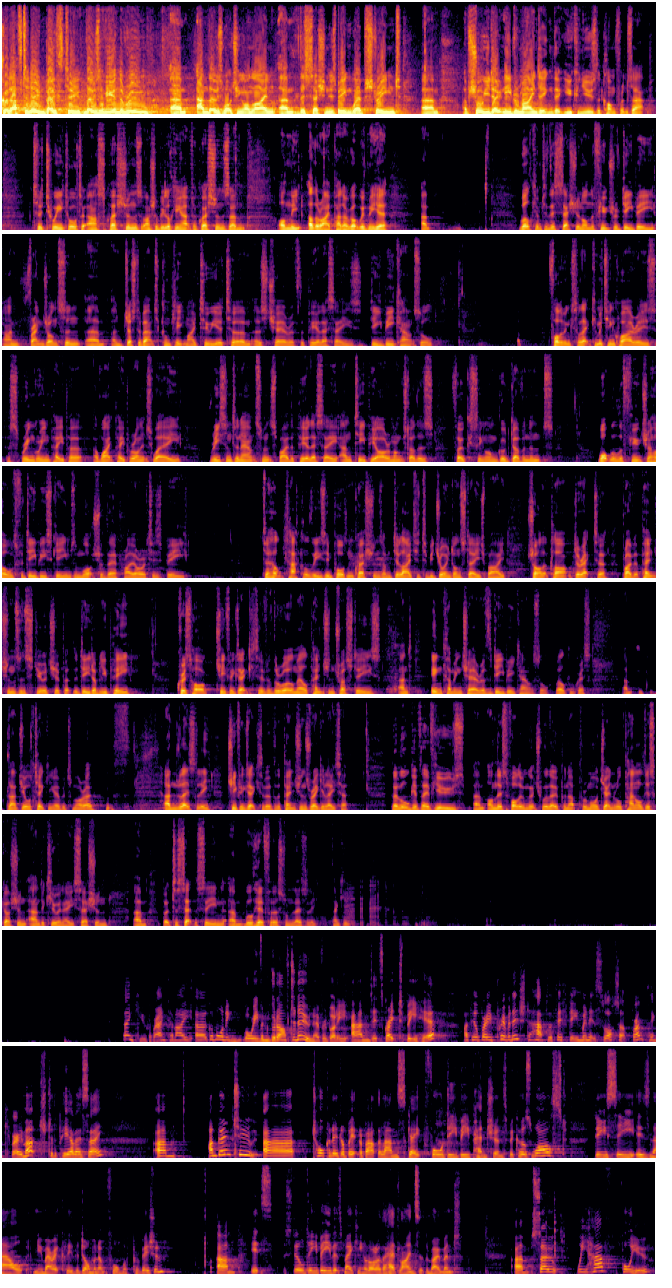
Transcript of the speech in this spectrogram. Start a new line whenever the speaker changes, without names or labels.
Good afternoon, both to those of you in the room um, and those watching online. Um, this session is being web streamed. Um, I'm sure you don't need reminding that you can use the conference app to tweet or to ask questions. I shall be looking out for questions um, on the other iPad I've got with me here. Um, welcome to this session on the future of DB. I'm Frank Johnson. Um, I'm just about to complete my two-year term as chair of the PLSA's DB Council. Following select committee inquiries, a spring green paper, a white paper on its way, recent announcements by the PLSA and TPR amongst others focusing on good governance, what will the future hold for DB schemes and what should their priorities be? To help tackle these important questions, I'm delighted to be joined on stage by Charlotte Clark, Director, Private Pensions and Stewardship at the DWP, Chris Hogg, Chief Executive of the Royal Mail Pension Trustees and incoming Chair of the DB Council. Welcome, Chris. I'm glad you're taking over tomorrow. and Lesley, Chief Executive of the Pensions Regulator. They'll all give their views um, on this, following which we'll open up for a more general panel discussion and a Q&A session. Um, but to set the scene, um, we'll hear first from Lesley. Thank you.
Thank you, Frank. And I, uh, good morning or even good afternoon, everybody. And it's great to be here. I feel very privileged to have the 15 minute slot up front. Thank you very much to the PLSA. Um, I'm going to uh, talk a little bit about the landscape for DB pensions because whilst DC is now numerically the dominant form of provision, um, it's still DB that's making a lot of the headlines at the moment. Um, so we have for you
